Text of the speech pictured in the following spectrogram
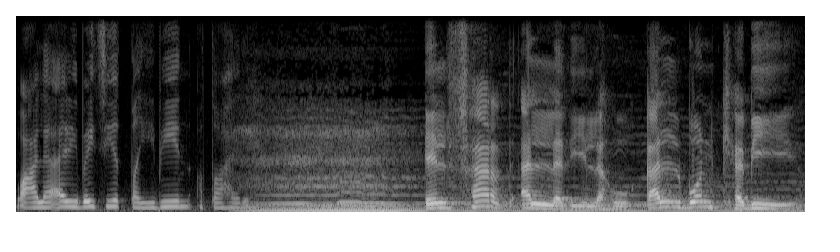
وعلى آل بيته الطيبين الطاهرين الفرد الذي له قلب كبير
